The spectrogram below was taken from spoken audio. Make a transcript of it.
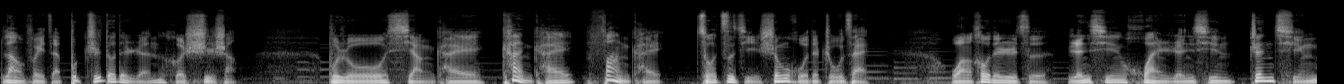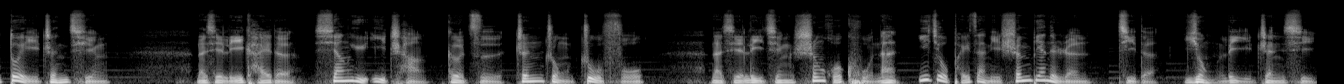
浪费在不值得的人和事上，不如想开、看开、放开，做自己生活的主宰。往后的日子，人心换人心，真情对真情。那些离开的，相遇一场，各自珍重祝福。那些历经生活苦难依旧陪在你身边的人，记得用力珍惜。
